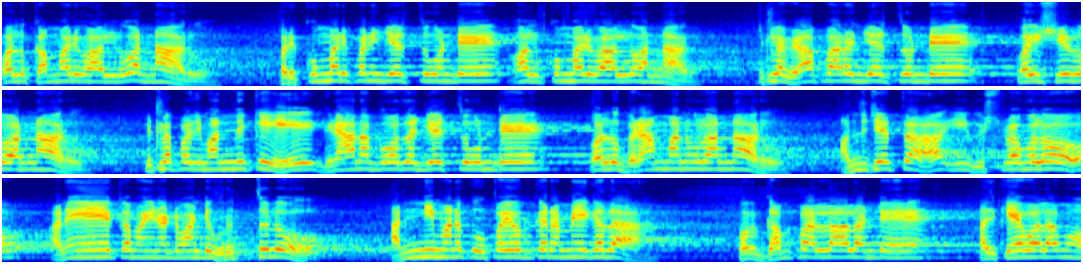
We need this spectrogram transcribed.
వాళ్ళు కమ్మరి వాళ్ళు అన్నారు. మరి కుమ్మరి పని చేస్తూ ఉంటే వాళ్ళు కుమ్మరి వాళ్ళు అన్నారు. ఇట్లా వ్యాపారం చేస్తుంటే వైశ్యులు అన్నారు. ఇట్లా పది మందికి జ్ఞానబోధ చేస్తూ ఉంటే వాళ్ళు బ్రాహ్మణులు అన్నారు. అందుచేత ఈ విశ్వములో అనేకమైనటువంటి వృత్తులు అన్నీ మనకు ఉపయోగకరమే కదా. ఒక గంప అల్లాలంటే అది కేవలము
